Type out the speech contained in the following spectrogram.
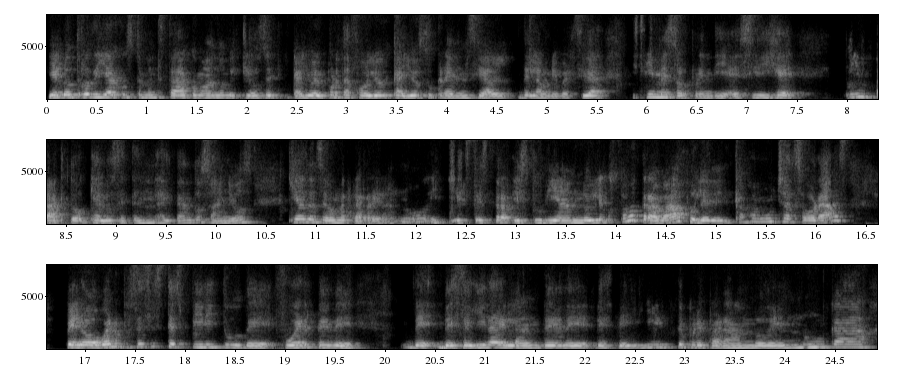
Y el otro día justamente estaba acomodando mi closet, cayó el portafolio y cayó su credencial de la universidad. Y sí me sorprendí, ¿eh? sí dije, impacto que a los setenta y tantos años quieras hacer una carrera, ¿no? Y que estés estudiando y le costaba trabajo y le dedicaba muchas horas, pero bueno, pues es este espíritu de fuerte, de, de, seguir adelante, de, de seguirte preparando, de nunca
